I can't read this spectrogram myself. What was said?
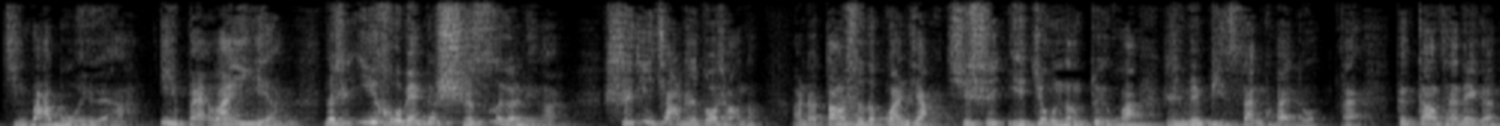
津巴布韦元啊，一百万亿啊，那是一后边跟十四个零啊。实际价值多少呢？按照当时的官价，其实也就能兑换人民币三块多，哎，跟刚才那个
